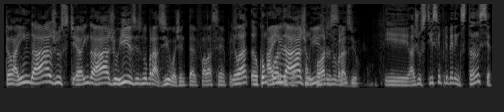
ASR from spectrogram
Então ainda há, justi ainda há juízes no Brasil, a gente deve falar sempre. Eu, eu concordo. ainda há juízes concordo, no sim. Brasil. E a justiça em primeira instância,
